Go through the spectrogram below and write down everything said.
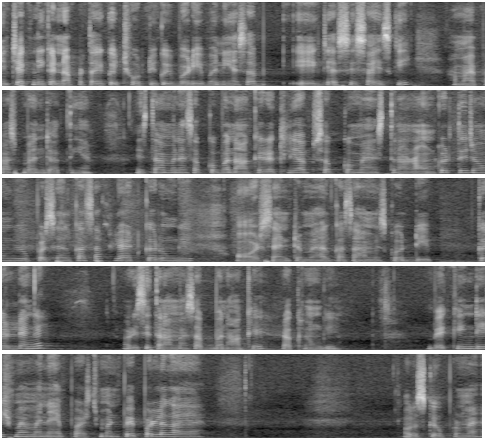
चेक नहीं करना पड़ता है कोई छोटी, कोई बड़ी बनी है, सब एक जैसे साइज़ की हमारे पास बन जाती हैं। इस तरह मैंने सबको बना के रख लिया। अब सबको मैं इस तरह राउंड करते जाऊँगी। ऊपर से हल्का सा फ्लैट करूँगी और सेंटर में हल्का सा हम इसको डीप कर लेंगे। और इसी तरह मैं सब बना के रख लूँगी। बेकिंग डिश में मैंने पर्चमेंट पेपर लगाया है। और उसके ऊपर मैं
